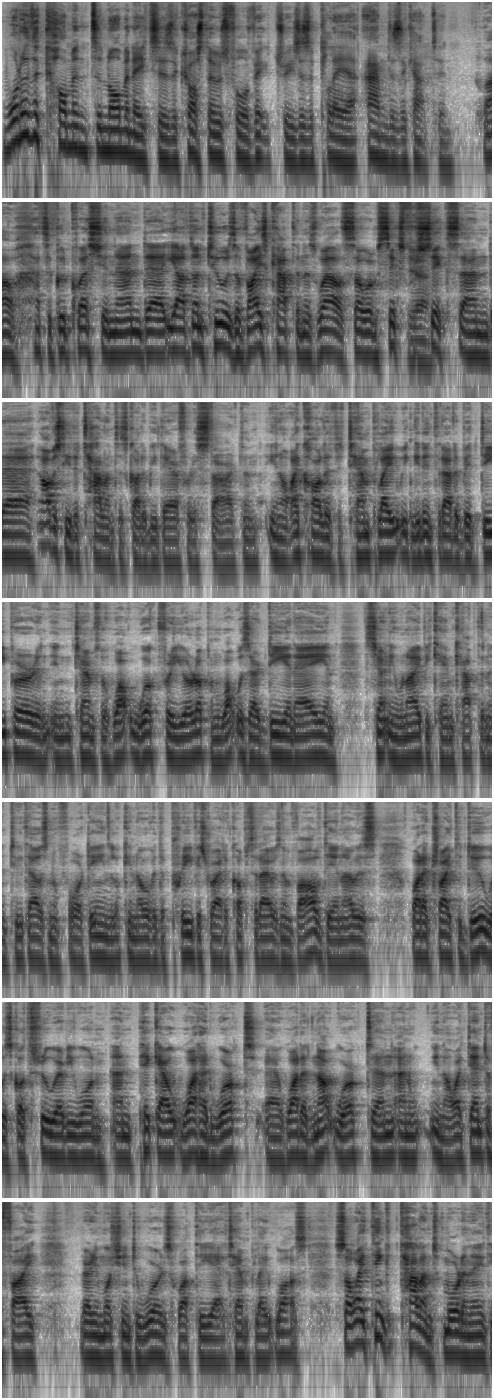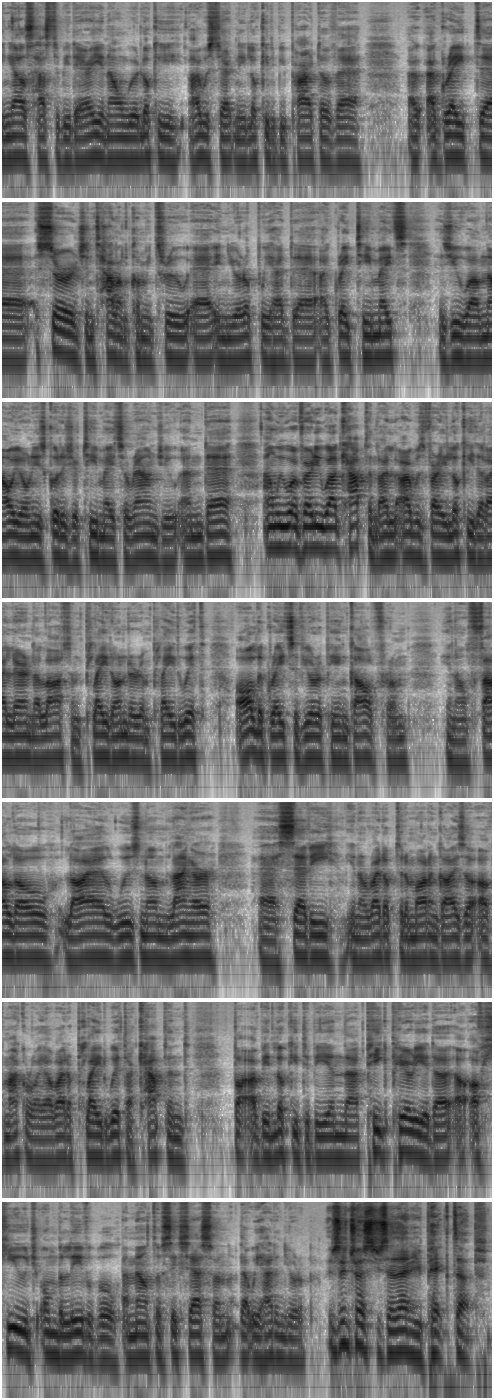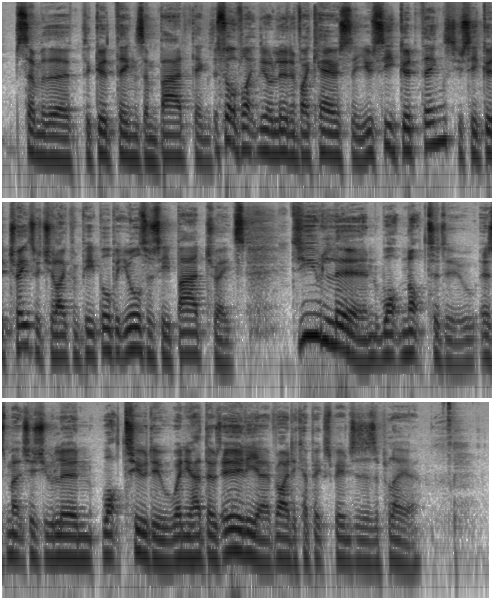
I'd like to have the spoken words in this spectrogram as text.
What are the common denominators across those four victories as a player and as a captain? Wow, that's a good question. And uh, yeah, I've done two as a vice captain as well. So I'm six for Yeah. six. And uh, obviously, the talent has got to be there for a start. And, you know, I call it a template. We can get into that a bit deeper in, in terms of what worked for Europe and what was our DNA. And certainly, when I became captain in 2014, looking over the previous Ryder Cups that I was involved in, I was what I tried to do was go through everyone and pick out what had worked, uh, what had not worked, and, and, you know, identify very much into words what the uh, template was. So I think talent more than anything else has to be there. You know, and we're lucky. I was certainly lucky to be part of. Uh, a, great uh, surge in talent coming through uh, in Europe. We had uh, great teammates, as you well know. You're only as good as your teammates around you, and uh, and we were very well captained. I, I was very lucky that I learned a lot and played under and played with all the greats of European golf, from you know Faldo, Lyle, Woosnam, Langer uh, Seve, you know, right up to the modern guys of, of McIlroy. I've either played with or captained, but I've been lucky to be in that peak period uh, of huge, unbelievable amount of success on, that we had in Europe. It's interesting you said then you picked up some of the, the good things and bad things. It's sort of like you know learning vicariously. You see good things, you see good traits which you like from people, but you also see bad traits. Do you learn what not to do as much as you learn what to do when you had those earlier Ryder Cup experiences as a player?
